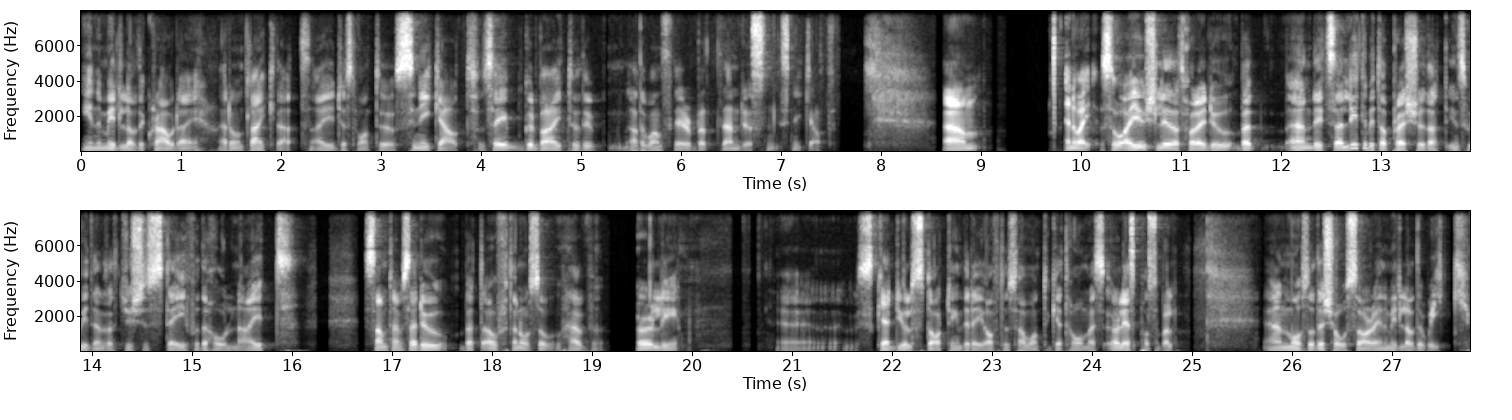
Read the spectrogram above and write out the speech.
in the middle of the crowd. I, I don't like that. I just want to sneak out. Say goodbye to the other ones there, but then just sneak out. Um, anyway, so I usually that's what I do. But and it's a little bit of pressure that in Sweden that you should stay for the whole night. Sometimes I do, but I often also have early schedule starting the day after, so I want to get home as early as possible. And most of the shows are in the middle of the week.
